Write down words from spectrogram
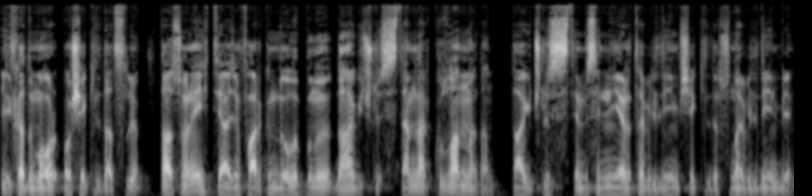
İlk adımı o, o şekilde atılıyor. Daha sonra ihtiyacın farkında olup bunu daha güçlü sistemler kullanmadan, daha güçlü sistemi senin yaratabildiğin bir şekilde sunabildiğin bir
